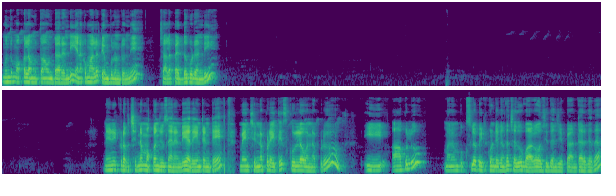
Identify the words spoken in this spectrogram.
ముందు మొక్కలు అమ్ముతూ ఉంటారండి. వెనకమాల టెంపుల్ ఉంటుంది. చాలా పెద్ద గుడి అండి. నేను ఇక్కడ ఒక చిన్న మొక్కను చూశానండి. అదేంటంటే మేము చిన్నప్పుడైతే స్కూల్లో ఉన్నప్పుడు ఈ ఆకులు మనం బుక్స్లో పెట్టుకుంటే కనుక చదువు బాగా వచ్చిందని చెప్పి అంటారు కదా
